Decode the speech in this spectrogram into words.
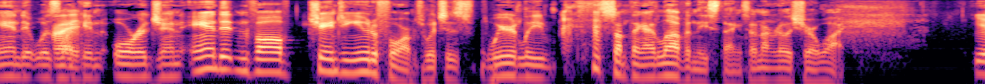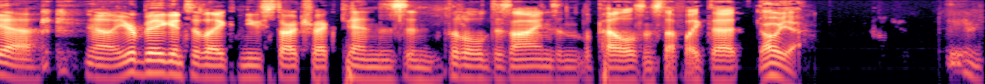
And it was like an origin and it involved changing uniforms, which is weirdly something I love in these things. I'm not really sure why. yeah. No, you're big into like new Star Trek pins and little designs and lapels and stuff like that. Oh, yeah.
